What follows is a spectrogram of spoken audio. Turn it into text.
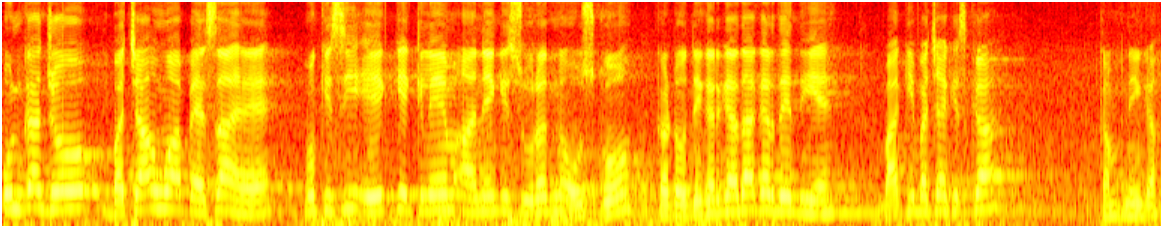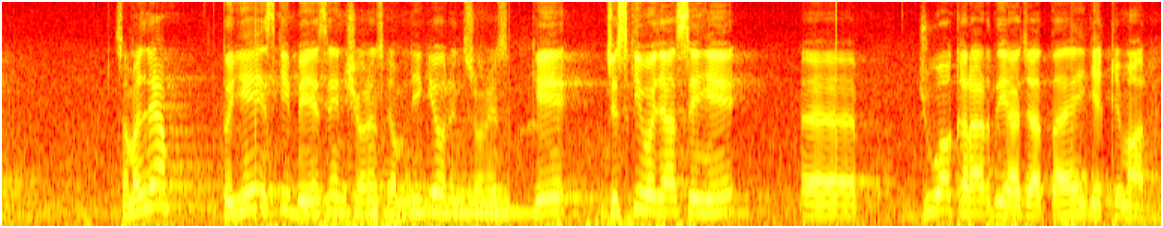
ان کا جو بچا ہوا پیسہ ہے، وہ کسی ایک کے کلیم آنے کی صورت میں اس کو کٹوتی کر کے ادا کر دیتی ہے۔ باقی بچا کس کا؟ کمپنی کا۔ سمجھ رہے آپ؟ تو یہ اس کی بیس ہے انشورنس کمپنی کی اور انشورنس کے، جس کی وجہ سے یہ جوا قرار دیا جاتا ہے، یہ قمار ہے۔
